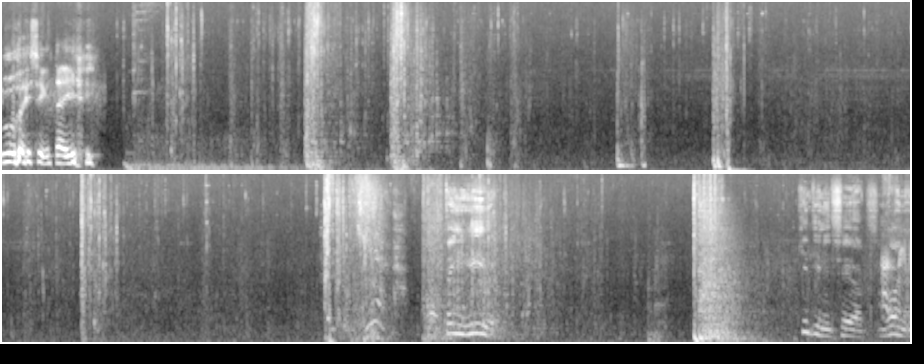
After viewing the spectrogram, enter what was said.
Uh, ese que está ahí. Ah, está inhibido. ¿Quién tiene el Sedax? Bueno,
